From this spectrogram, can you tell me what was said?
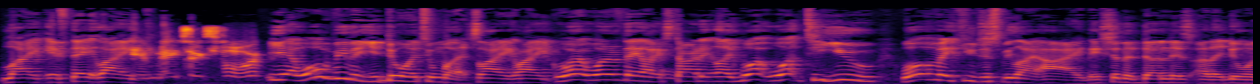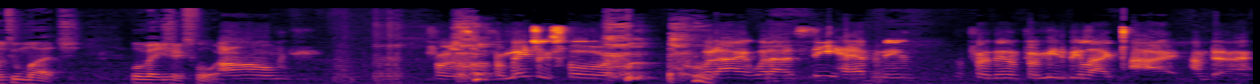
Like if they like, in Matrix Four, yeah, what would be the you doing too much? Like, like what? What if they like started? Like, what? What to you? What would make you just be like, all right, they shouldn't have done this. Are they doing too much? With Matrix Four. um, for for Matrix Four, what I what I see happening for them for me to be like, all right, I'm done.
